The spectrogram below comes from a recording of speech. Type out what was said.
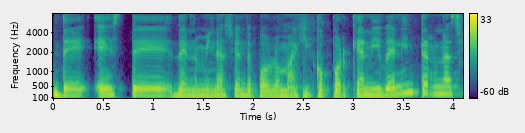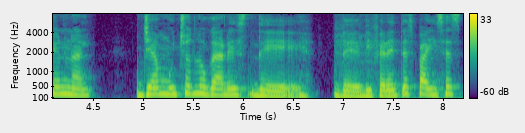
de este denominación de pueblo mágico, porque a nivel internacional ya muchos lugares de, diferentes países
